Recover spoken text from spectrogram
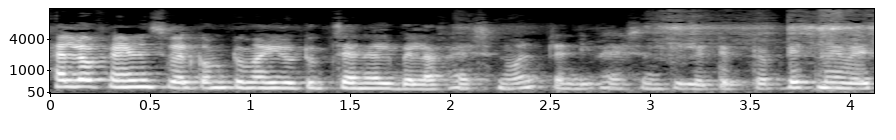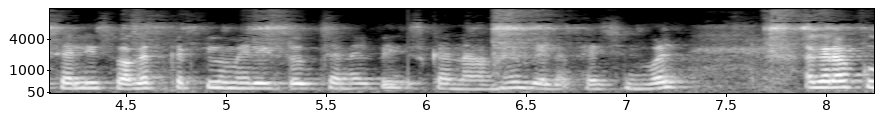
Hello friends welcome to my YouTube channel Bela fashion world trendy fashion की लेटेस्ट अपडेट्स मैं वैशाली स्वागत करती हूँ मेरे यूट्यूब चैनल पे, जिसका नाम है बेला फ़ैशन वर्ल्ड अगर आपको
